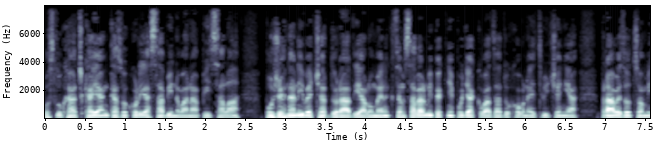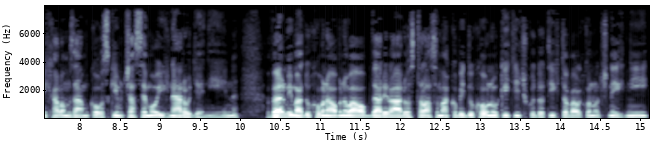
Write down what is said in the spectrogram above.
Poslucháčka Janka z okolia Sabinova napísala Požehnaný večer do Rádia Lumen. Chcem sa veľmi pekne poďakovať za duchovné cvičenia práve s otcom Michalom Zámkovským v čase mojich narodenín. Veľmi ma duchovná obnova obdarila a dostala som akoby duchovnú kytičku do týchto veľkonočných dní,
